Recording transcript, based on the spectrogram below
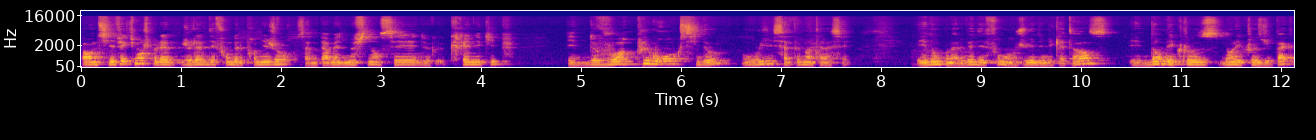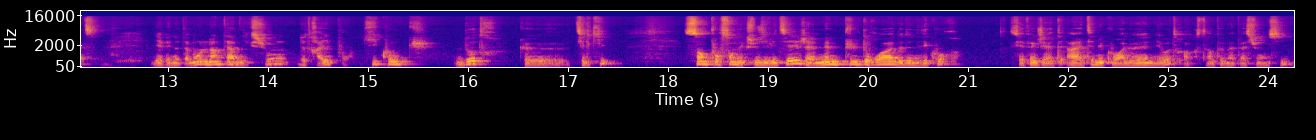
Par contre, si effectivement je, lève, je lève des fonds dès le premier jour, ça me permet de me financer, de créer une équipe et de voir plus gros que Sido, oui, ça peut m'intéresser. Et donc on a levé des fonds en juillet 2014 et dans mes clauses, dans les clauses du pacte, il y avait notamment l'interdiction de travailler pour quiconque d'autre que Tilki, 100% d'exclusivité, j'avais même plus le droit de donner des cours ce qui a fait que j'ai arrêté mes cours à l'EM et autres, alors que c'était un peu ma passion aussi,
